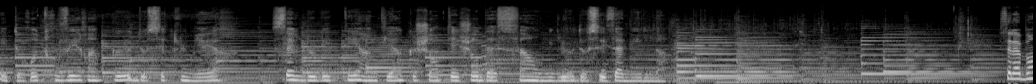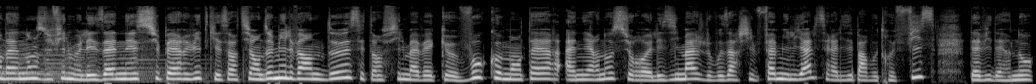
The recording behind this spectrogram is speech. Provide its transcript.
et de retrouver un peu de cette lumière, celle de l'été indien que chantait Jodassin au milieu de ces années-là. C'est la bande-annonce du film Les années Super 8 qui est sorti en 2022. C'est un film avec euh, vos commentaires, Anne Ernaux, sur euh, les images de vos archives familiales. C'est réalisé par votre fils, David Ernaud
